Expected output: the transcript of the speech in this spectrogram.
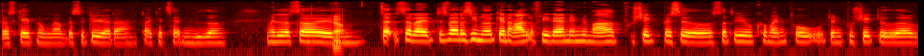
og skabe nogle ambassadører, der, der kan tage den videre. Men ellers så, øh, ja. så, så der, det er svært at sige noget generelt, fordi det er nemlig meget projektbaseret, så det er jo kommet an på den projektleder,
